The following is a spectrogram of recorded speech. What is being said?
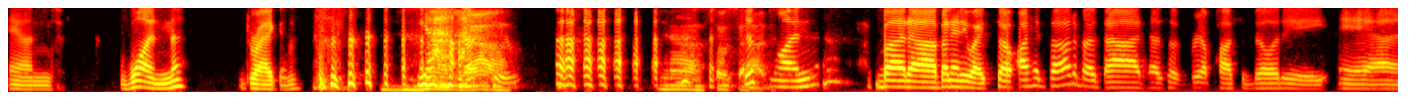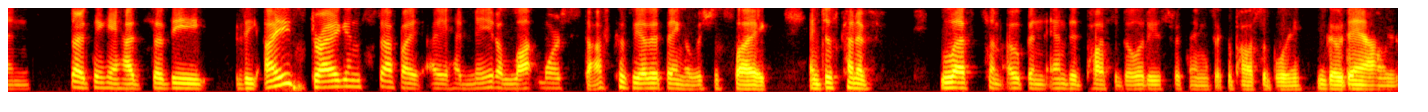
and one dragon. yeah. yeah, so sad. Just one. But uh, but anyway, so I had thought about that as a real possibility and started thinking ahead. So the the ice dragon stuff, I, I had made a lot more stuff because the other thing it was just like and just kind of left some open-ended possibilities for things that could possibly go down.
